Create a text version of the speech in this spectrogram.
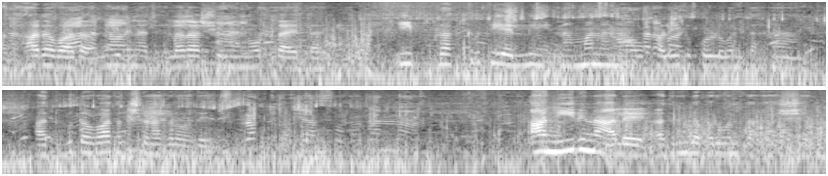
ಅಗಾಧವಾದ ನೀರಿನ ಜಲರಾಶಿಯನ್ನು ನೋಡ್ತಾ ಇದ್ದಾಗ ಈ ಪ್ರಕೃತಿಯಲ್ಲಿ ನಮ್ಮನ್ನು ನಾವು ಕಳೆದುಕೊಳ್ಳುವಂತಹ ಅದ್ಭುತವಾದ ಕ್ಷಣಗಳು ಅದೇ. ಆ ನೀರಿನ ಅಲೆ ಅದರಿಂದ ಬರುವಂತಹ ಶಬ್ದ,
